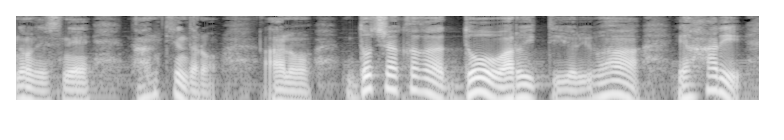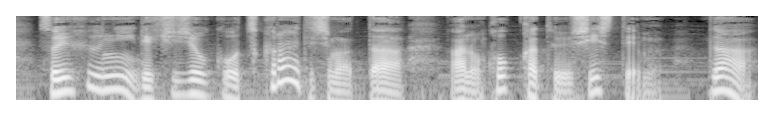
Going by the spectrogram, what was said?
のですね、なんて言うんだろう、あの、どちらかがどう悪いっていうよりは、やはりそういうふうに歴史上こう作られてしまった、あの国家というシステムが、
